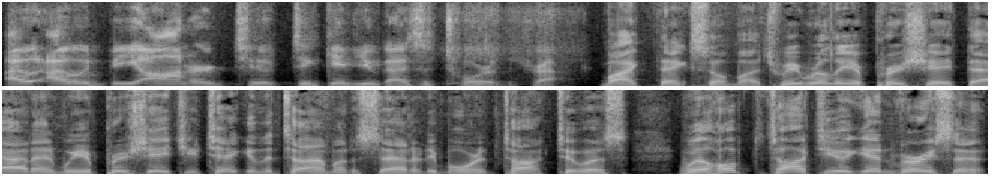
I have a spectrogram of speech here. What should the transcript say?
I, I would be honored to to give you guys a tour of the track. Mike, thanks so much. We really appreciate that, and we appreciate you taking the time on a Saturday morning to talk to us. We'll hope to talk to you again very soon.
